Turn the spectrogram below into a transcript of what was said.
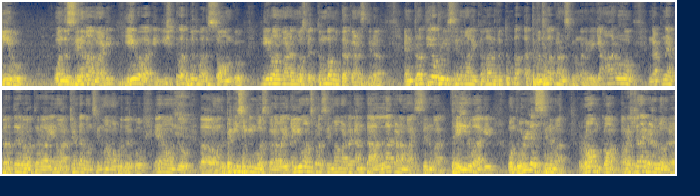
ನೀವು ಒಂದು ಸಿನಿಮಾ ಮಾಡಿ, ಹೀರೋ ಆಗಿ, ಇಷ್ಟು ಅದ್ಭುತವಾದ ಸಾಂಗ್ ಹೀರೋನ್ ಮಾಡನ್ನು ಅಷ್ಟೇ ತುಂಬಾ ಮುದ್ದಾಗಿ ಕಾಣಿಸ್ತೀರ? ಅಂಡ್ ಪ್ರತಿಯೊಬ್ರು ಈ ಸಿನಿಮಾಲಿ ಕಲಾವಿದರು ತುಂಬಾ ಅದ್ಭುತವಾಗಿ ಕಾಣಿಸಿದ್ರು ನನಗೆ. ಯಾರು ನಟನೆ ಬರ್ದೇ ಇರೋರ್ ತರ ಏನೋ ಅರ್ಜೆಂಟ್ ಆಗಿ ಒಂದು ಸಿನಿಮಾ ಮಾಡ್ಬಿಡ್ಬೇಕು, ಏನೋ ಒಂದು ಒಂದು ಪೆಟಿ ಸಿಂಗಿಂಗ್ಗೋಸ್ಕರ ಅಯ್ಯೋ ಅನ್ಸ್ಕೊಳ್ಳೋ ಸಿನಿಮಾ ಅಂತ ಅಲ್ಲ ಕಣಮ್ಮ, ಈ ಸಿನಿಮಾ ಧೈರ್ಯವಾಗಿ ಒಂದು ಒಳ್ಳೆ ಸಿನಿಮಾ, ರಾಮ್ ಕಾಮ್. ಎಷ್ಟು ಚೆನ್ನಾಗಿ ಹೇಳಿದ್ರು ಅಂದ್ರೆ,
